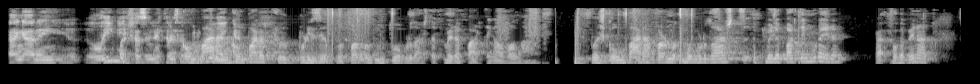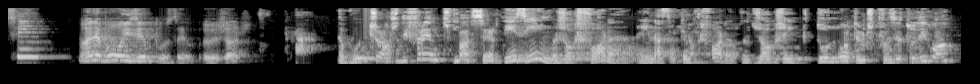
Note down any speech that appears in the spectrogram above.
ganharem a linha e fazerem por compara, compara por, por exemplo, a forma como tu abordaste a primeira parte em Alvalade e depois compara a forma como abordaste a primeira parte em Moreira, para para o campeonato. Sim. Olha, bom exemplo, Jorge. A bu- Muitos jogos diferentes, pá, certo. Sim, sim, mas jogos fora, ainda assim, jogos fora. Portanto, jogos em que tu Não não. temos que fazer tudo igual.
